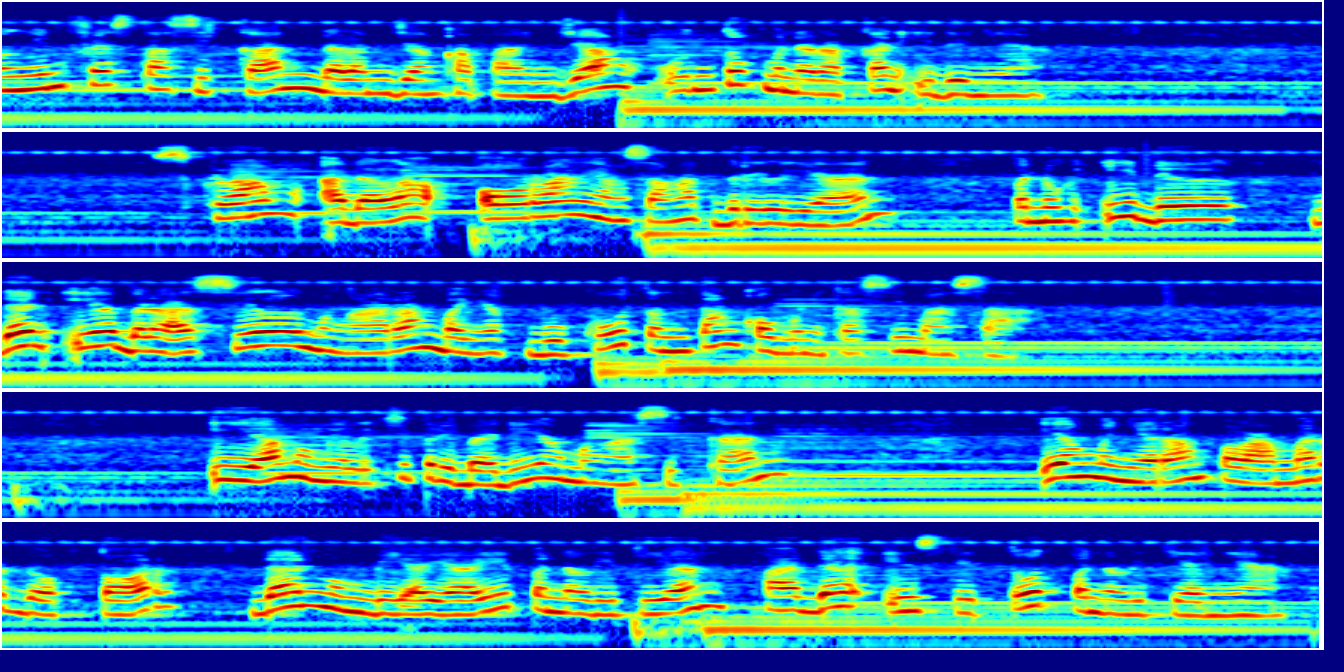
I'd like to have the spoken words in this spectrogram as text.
menginvestasikan dalam jangka panjang untuk menerapkan idenya. Scrum adalah orang yang sangat brilian, penuh ide, dan ia berhasil mengarang banyak buku tentang komunikasi massa. Ia memiliki pribadi yang mengasihkan, yang menyerang pelamar doktor dan membiayai penelitian pada institut penelitiannya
